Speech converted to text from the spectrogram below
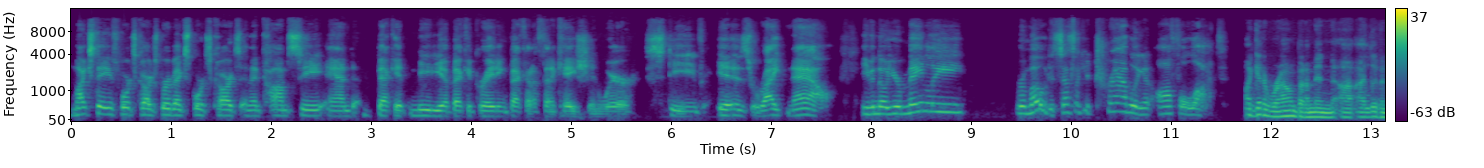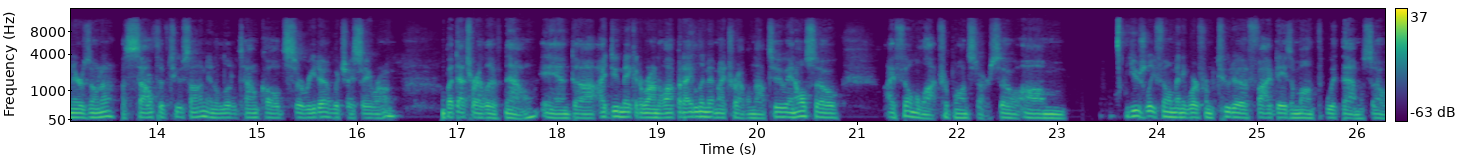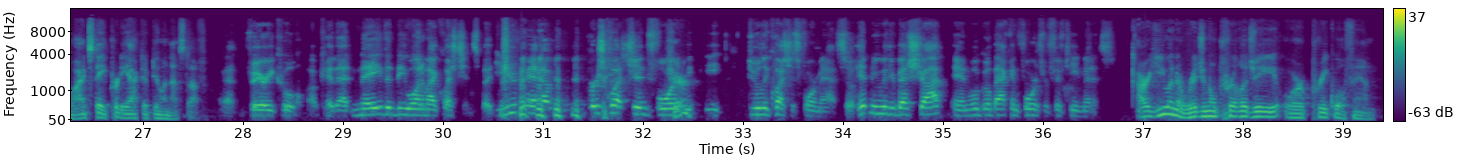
Mike Stadium Sports Cards, Burbank Sports Cards, and then COMC and Beckett Media, Beckett Grading, Beckett Authentication, where Steve is right now. Even though you're mainly remote, it sounds like you're traveling an awful lot. I get around, but I'm in. Uh, I live in Arizona, south of Tucson, in a little town called Sahuarita, which I say wrong, but that's where I live now, and uh, I do make it around a lot. But I limit my travel now too, and also I film a lot for Pawn Star. So um, usually film anywhere from two to five days a month with them. So I'd stay pretty active doing that stuff. Uh, very cool. Okay, that may even be one of my questions. But you have first question for sure. the dueling questions format. So hit me with your best shot, and we'll go back and forth for 15 minutes. Are you an original trilogy or prequel fan?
